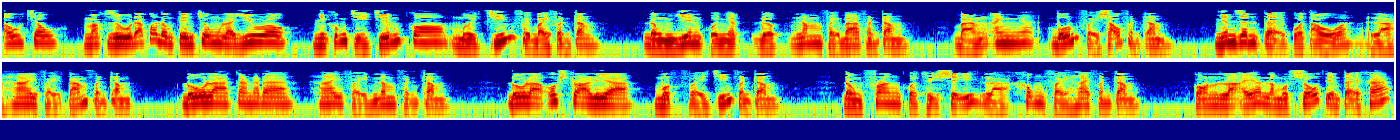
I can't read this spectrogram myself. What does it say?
Âu Châu Mặc dù đã có đồng tiền chung là euro, nhưng cũng chỉ chiếm có 19,7%, đồng yên của Nhật được 5,3%, bảng Anh 4,6%, nhân dân tệ của Tàu là 2,8%, đô la Canada 2,5%, đô la Australia 1,9%, đồng franc của Thụy Sĩ là 0,2%, còn lại là một số tiền tệ khác.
